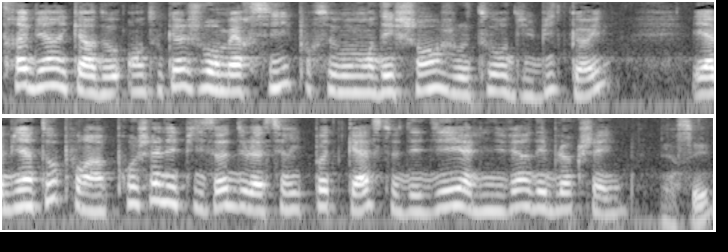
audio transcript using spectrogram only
Très bien Ricardo. En tout cas, je vous remercie pour ce moment d'échange autour du Bitcoin et à bientôt pour un prochain épisode de la série podcast dédiée à l'univers des blockchains. Merci.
